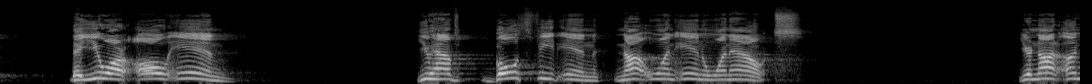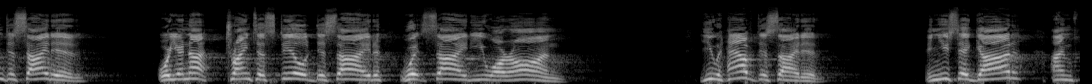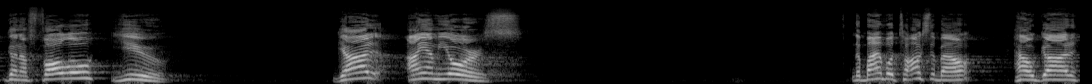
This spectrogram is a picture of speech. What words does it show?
that you are all in you have both feet in, not one in, one out. You're not undecided, or you're not trying to still decide what side you are on. You have decided. And you say, God, I'm going to follow you. God, I am yours. The Bible talks about how God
